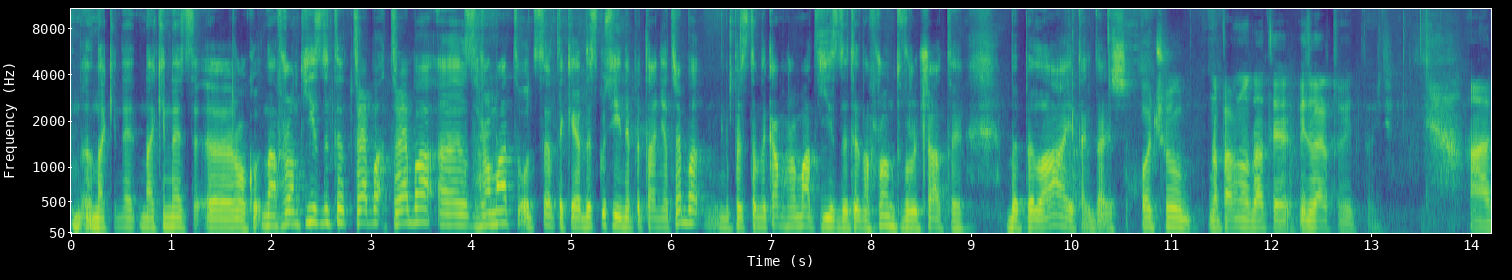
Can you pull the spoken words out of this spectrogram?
на кінець, на кінець е, року. На фронт їздити треба, треба е, з громад, оце таке дискусійне питання. Треба представникам громад їздити на фронт, вручати БПЛА і так далі. Хочу напевно дати відверту відповідь. А,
